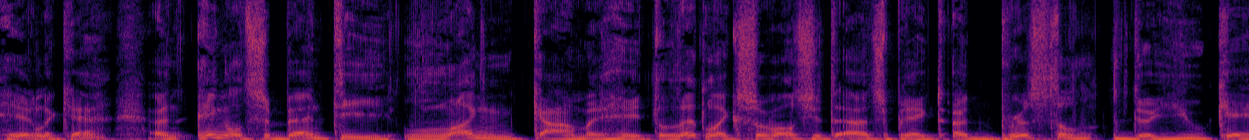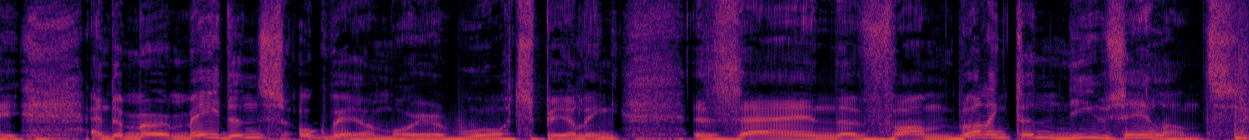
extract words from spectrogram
Heerlijk, hè? Een Engelse band die Langkamer heet. Letterlijk zoals je het uitspreekt. Uit Bristol, de UK. En de Mermaidens, ook weer een mooie woordspeling, zijn van Wellington, Nieuw-Zeeland.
